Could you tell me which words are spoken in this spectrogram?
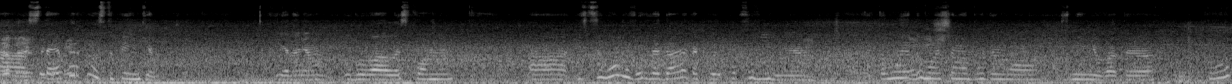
а, степер, ну, ступеньки. Я на ньому убивалась, помню. А, і в цілому виглядає так по- Тому я думаю, що ми будемо змінювати клуб,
